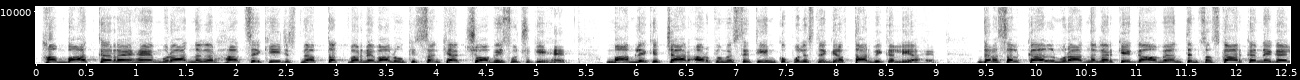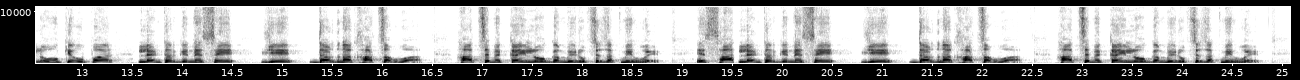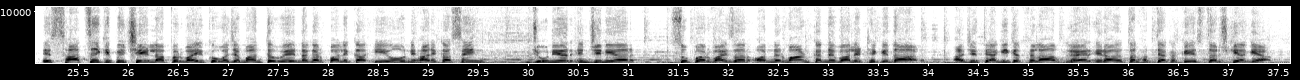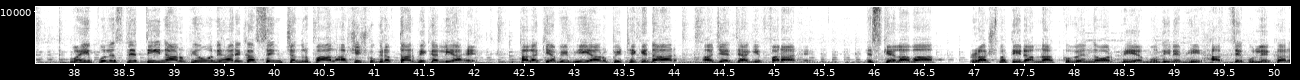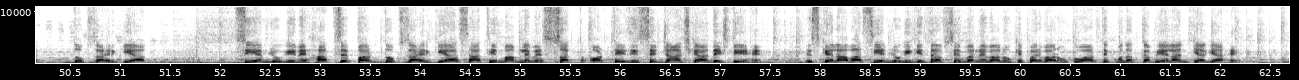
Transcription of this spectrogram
हम बात कर रहे हैं मुरादनगर हादसे की, जिसमें अब तक मरने वालों की संख्या 24 हो चुकी है। मामले के चार आरोपियों में से तीन को पुलिस ने गिरफ़्तार भी कर लिया है। दरअसल कल मुरादनगर के गाँव में अंतिम संस्कार करने गए लोगों के ऊपर लेंटर गिरने से यह दर्दनाक हादसा हुआ। हादसे में कई लोग गंभीर रूप से जख्मी हुए। इस लेंटर गिरने से यह दर्दनाक हादसा हुआ। हादसे में कई लोग गंभीर रूप से जख्मी हुए। इस हादसे के पीछे लापरवाही को वजह मानते हुए नगर पालिका EO Niharika Singh, junior engineer, supervisor और निर्माण करने वाले ठेकेदार अजय त्यागी के खिलाफ गैर इरादतन हत्या का केस दर्ज किया गया। वहीं पुलिस ने तीन आरोपियों, निहारिका सिंह, चंद्रपाल, आशीष को गिरफ़्तार भी कर लिया है। हालाँकि अभी भी आरोपी ठेकेदार अजय त्यागी फरार है। इसके अलावा राष्ट्रपति रामनाथ कोविंद और पीएम मोदी ने भी हादसे को लेकर दुख ज़ाहिर किया। सीएम योगी ने हादसे पर दुख ज़ाहिर किया, साथ ही मामले में सख्त और तेज़ी से जाँच के आदेश दिए हैं। इसके अलावा सीएम योगी की तरफ़ से मरने वालों के परिवारों को आर्थिक मदद का भी ऐलान किया गया है।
